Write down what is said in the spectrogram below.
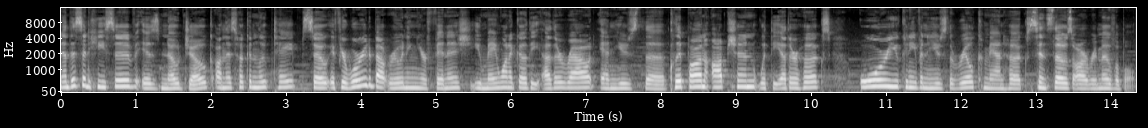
Now this adhesive is no joke on this hook and loop tape, so if you're worried about ruining your finish, you may want to go the other route and use the clip-on option with the other hooks, or you can even use the real command hooks since those are removable.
